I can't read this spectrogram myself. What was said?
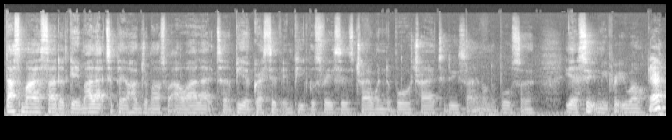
that's my side of the game. I like to play 100 miles per hour. I like to be aggressive in people's faces, try win the ball, try to do something on the ball. So, yeah, it suited me pretty well. Yeah.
